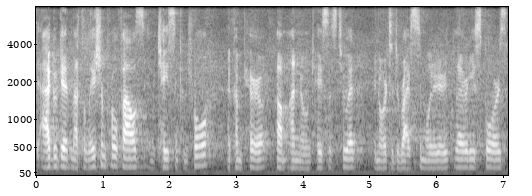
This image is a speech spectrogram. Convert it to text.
the aggregate methylation profiles in case and control and compare unknown cases to it in order to derive similarity scores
